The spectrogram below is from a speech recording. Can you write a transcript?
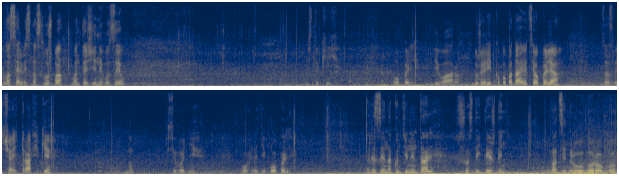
Була сервісна служба, вантажі не возив. Ось такий Opel Vivaro. Дуже рідко попадаються Opel, зазвичай трафіки. Ну, Сьогодні в огляді Opel. Резина Continental, шостий тиждень 22-го року.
